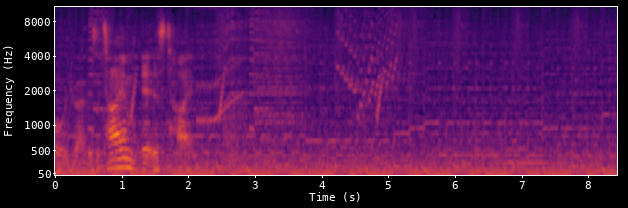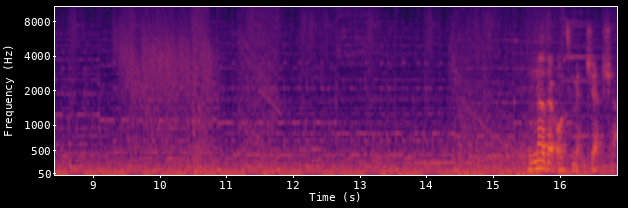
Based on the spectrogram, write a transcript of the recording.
Overdrive. Is it time? It is time. Another ultimate Jecht shot.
